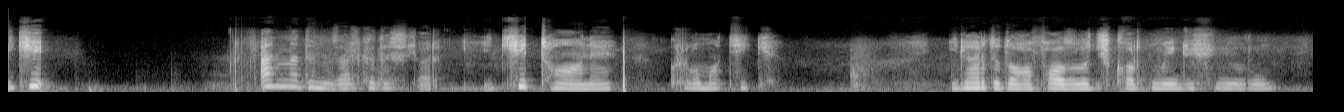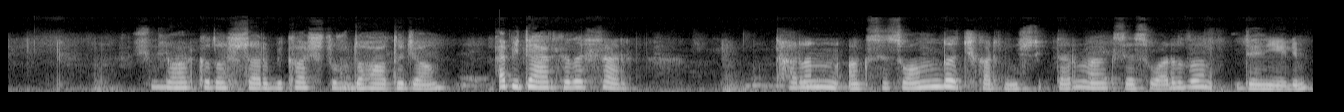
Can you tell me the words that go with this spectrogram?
iki Anladınız arkadaşlar. İki tane kromatik. İleride daha fazla çıkartmayı düşünüyorum. Şimdi arkadaşlar birkaç tur daha atacağım. Ha bir de arkadaşlar Tara'nın aksesuarını da çıkartmıştık. Tara'nın aksesuarı da deneyelim.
